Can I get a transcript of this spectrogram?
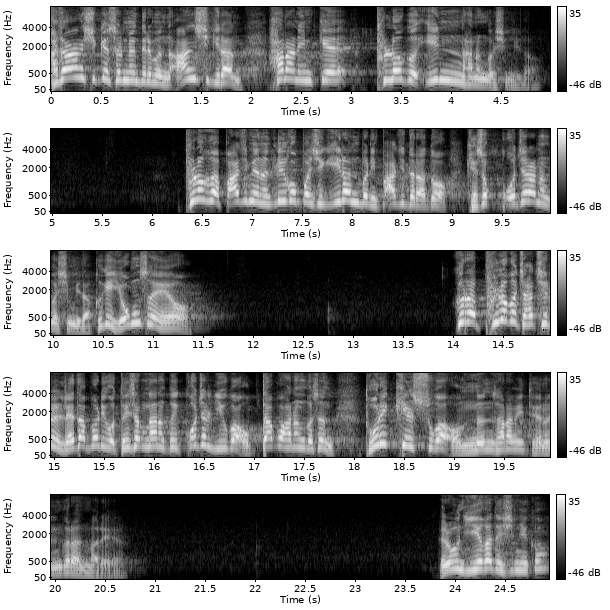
가장 쉽게 설명드리면 안식이란 하나님께 plug in 하는 것입니다. 플러그가 빠지면 일곱 번씩 일흔 번이 빠지더라도 계속 꽂으라는 것입니다. 그게 용서예요. 그러나 플러그 자체를 내다버리고 더 이상 나는 거기 꽂을 이유가 없다고 하는 것은 돌이킬 수가 없는 사람이 되는 거란 말이에요. 여러분 이해가 되십니까?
